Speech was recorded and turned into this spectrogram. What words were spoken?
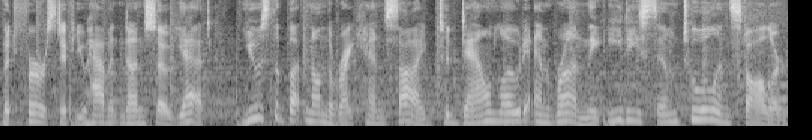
But first, if you haven't done so yet, use the button on the right-hand side to download and run the eDSIM tool installer.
